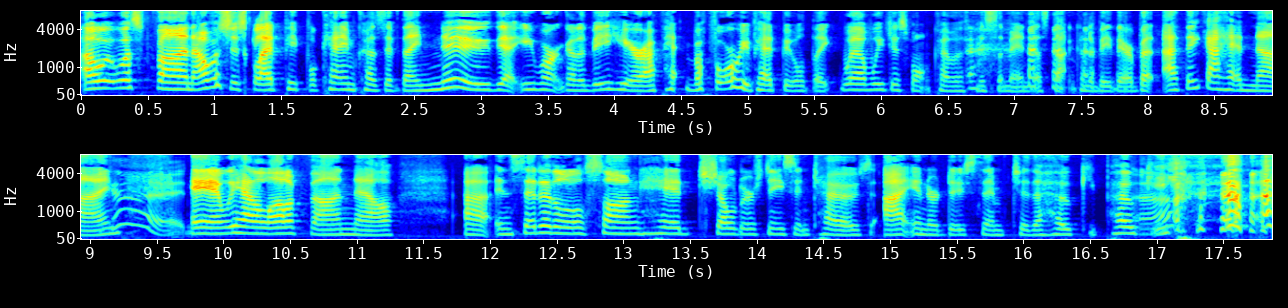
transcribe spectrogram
Oh, it was fun. I was just glad people came because if they knew that you weren't going to be here, I've had, before we've had people think, well, we just won't come if Miss Amanda's not going to be there. But I think I had nine, Good. and we had a lot of fun. Now, uh, instead of the little song "Head, Shoulders, Knees, and Toes," I introduced them to the Hokey Pokey.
